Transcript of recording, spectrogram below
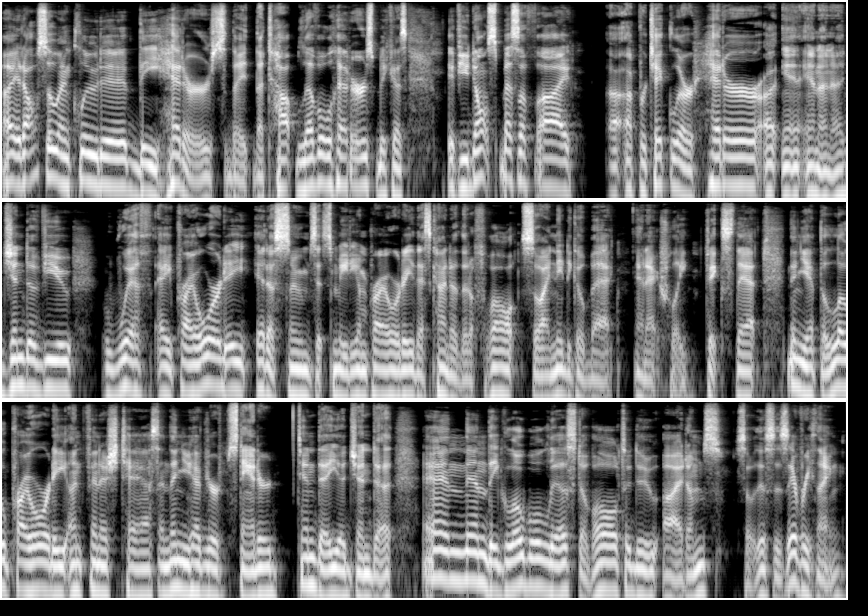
Uh, it also included the headers, the, the top level headers, because if you don't specify a particular header uh, in, in, an agenda view with a priority, it assumes it's medium priority. That's kind of the default. So I need to go back and actually fix that. Then you have the low priority unfinished tasks, and then you have your standard 10 day agenda, and then the global list of all to do items. So this is everything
